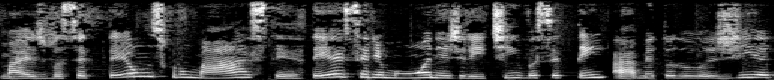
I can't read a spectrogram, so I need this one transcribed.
Mas você ter um Scrum Master, ter as cerimônias direitinho, você tem a metodologia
